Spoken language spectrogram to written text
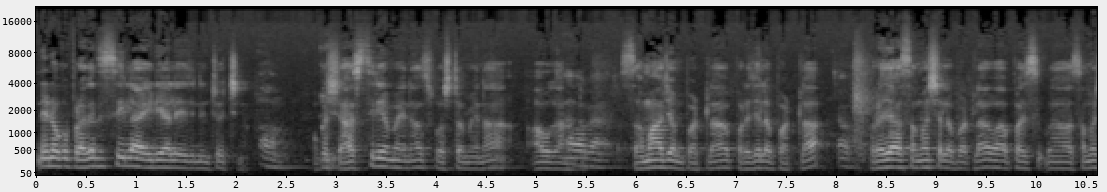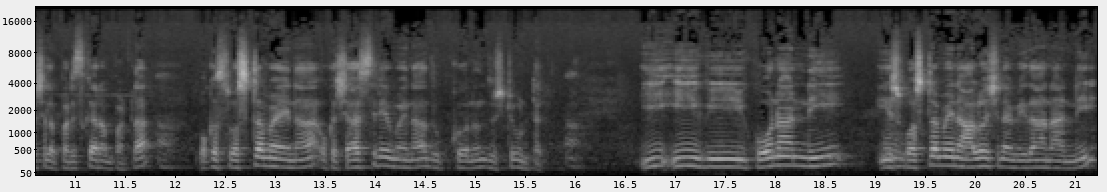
నేను ఒక ప్రగతిశీల ఐడియాలజీ నుంచి వచ్చిన. ఒక శాస్త్రీయమైన స్పష్టమైన అవగాహన సమాజం పట్ల ప్రజల పట్ల ప్రజా సమస్యల పట్ల సమస్యల పరిష్కారం పట్ల. ఒక స్పష్టమైన ఒక శాస్త్రీయమైన దృక్కోణం దృష్టి ఉంటుంది. ఈ ఈ ఈ కోణాన్ని ఈ స్పష్టమైన ఆలోచన విధానాన్ని.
